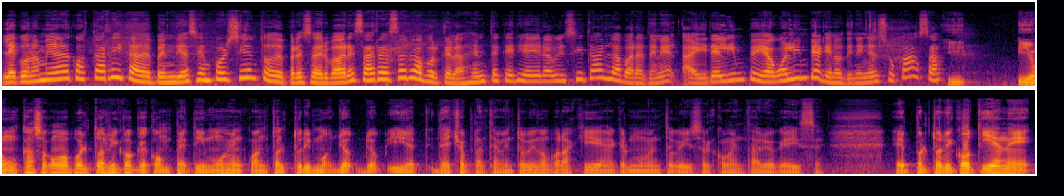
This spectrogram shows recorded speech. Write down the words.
La economía de Costa Rica dependía 100% de preservar esa reserva porque la gente quería ir a visitarla para tener aire limpio y agua limpia que no tienen en su casa. Y, y en un caso como Puerto Rico, que competimos en cuanto al turismo, yo, yo y de hecho el planteamiento vino por aquí en aquel momento que hice el comentario que hice. Eh, Puerto Rico tiene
